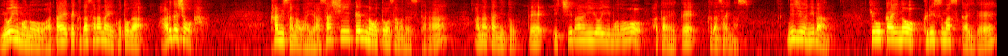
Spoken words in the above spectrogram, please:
良いものを与えてくださらないことがあるでしょうか？神様は優しい天のお父様ですからあなたにとって一番良いものを与えてくださいます。22番教会のクリスマス会で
